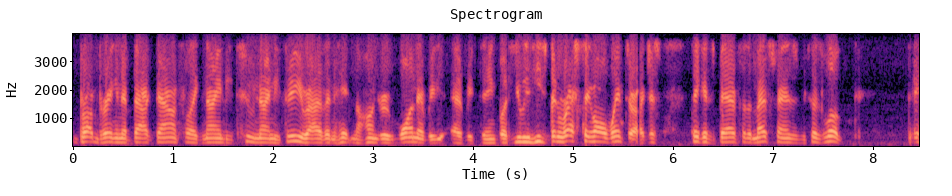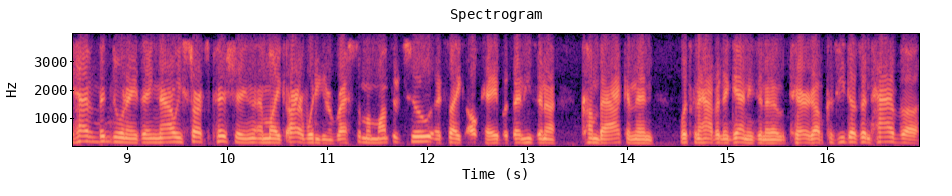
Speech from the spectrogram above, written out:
bringing it back down to like 92, 93 rather than hitting 101 every everything. But he he's been resting all winter. I just think it's bad for the Mets fans because look, they haven't been doing anything. Now he starts pitching. I'm like, all right, what are you going to rest him a month or two? It's like okay, but then he's going to come back, and then what's going to happen again? He's going to tear it up because he doesn't have a.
